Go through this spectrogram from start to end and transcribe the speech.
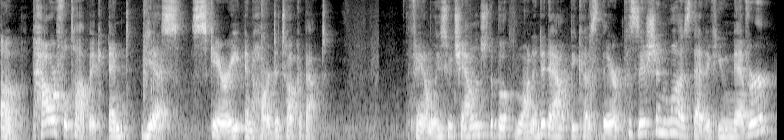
Um, powerful topic, and yes, scary and hard to talk about. Families who challenged the book wanted it out because their position was that if you never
